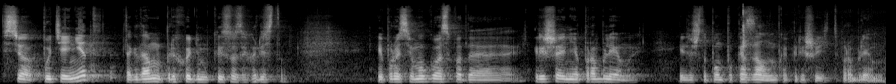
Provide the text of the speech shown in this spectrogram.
все, путей нет, тогда мы приходим к Иисусу Христу. и просим у Господа решения проблемы, или чтобы Он показал нам, как решить эту проблему.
